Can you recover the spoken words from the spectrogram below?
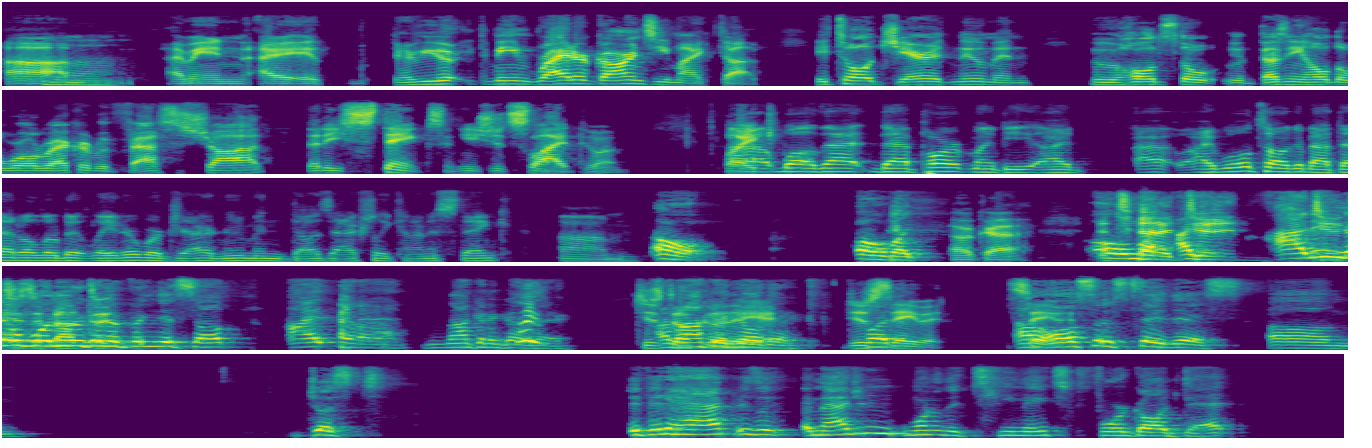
Um, uh. I mean, I have you, I mean, Ryder Garnsey mic'd up. He told Jared Newman, who holds the, doesn't he hold the world record with fastest shot, that he stinks and he should slide to him. Uh, like, uh, well, that that part might be. I I, I, will talk about that a little bit later, where Jared Newman does actually kind of stink. Um, oh, oh my. Okay. Oh my, I, I didn't know when we were going to bring this up. I, uh, I'm not going to go there. Just I'm don't go, there. go, there. Just but save it. I'll it. also say this. Um, just if it happens, like, imagine one of the teammates for Gaudet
